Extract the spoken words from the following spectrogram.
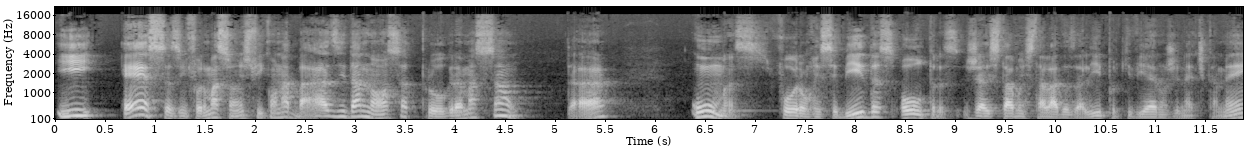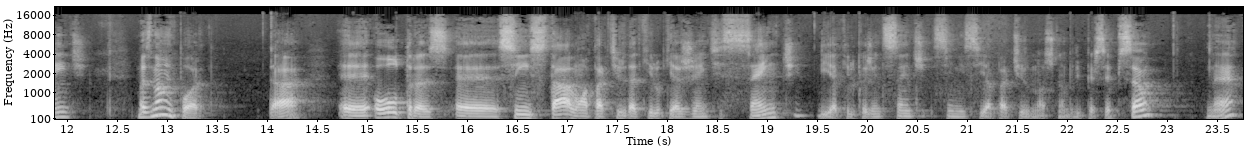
E essas informações ficam na base da nossa programação, tá? Umas foram recebidas, outras já estavam instaladas ali porque vieram geneticamente, mas não importa, tá? É, outras é, se instalam a partir daquilo que a gente sente, e aquilo que a gente sente se inicia a partir do nosso campo de percepção, né?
